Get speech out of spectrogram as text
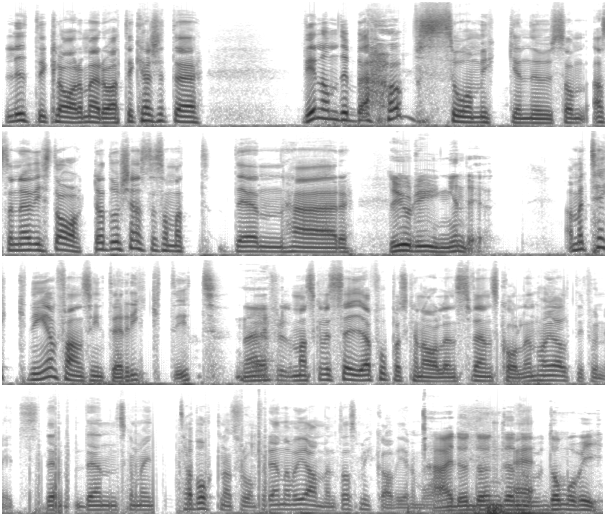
lite klara med och att det kanske inte vet inte om det behövs så mycket nu som, alltså när vi startade då känns det som att den här Då gjorde ju ingen det. Ja men täckningen fanns inte riktigt. Nej. Eh, För man ska väl säga Fotbollskanalen, Svenskkollen har ju alltid funnits. Den, den ska man inte ta bort något från, för den har vi ju använt oss mycket av genom åren. Nej, den, den, Eh. de och vi.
